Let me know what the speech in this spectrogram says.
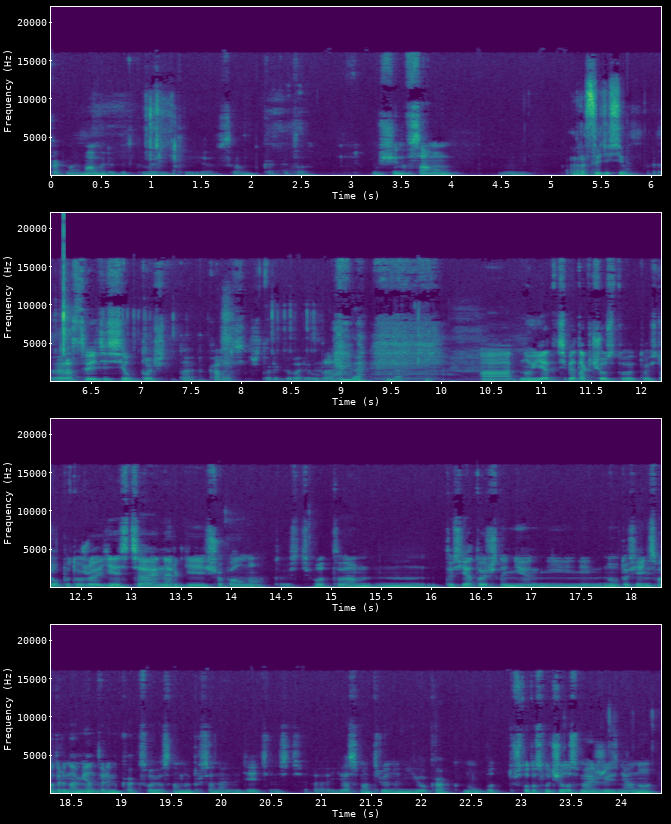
как моя мама любит говорить, я сам, как это, мужчина в самом... Расцвете сил. Расцвете сил, точно, да, это Карлсон, что ли, говорил, да. Да, да. А, ну, я тебя так чувствую, то есть опыт уже есть, а энергии еще полно. То есть вот, эм, то есть я точно не, не, не, ну, то есть я не смотрю на менторинг как свою основную профессиональную деятельность. Э, я смотрю на нее как, ну, вот что-то случилось в моей жизни, оно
